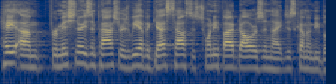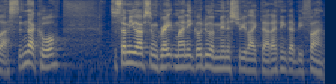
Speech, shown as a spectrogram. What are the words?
Hey, um, for missionaries and pastors, we have a guest house. It's $25 a night. Just come and be blessed. Isn't that cool? So some of you have some great money. Go do a ministry like that. I think that'd be fun.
